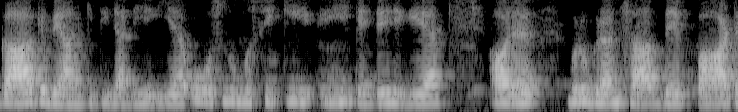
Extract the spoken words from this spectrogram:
ਗਾ- ਕੇ ਬਿਆਨ ਕੀਤੀ ਜਾਂਦੀ ਹੈਗੀ ਹੈ ਉਹ ਉਸ ਨੂੰ ਮੌਸੀਕੀ ਹੀ ਕਹਿੰਦੇ ਹੈਗੇ ਆ ਔਰ ਗੁਰੂ ਗ੍ਰੰਥ ਸਾਹਿਬ ਦੇ ਪਾਠ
